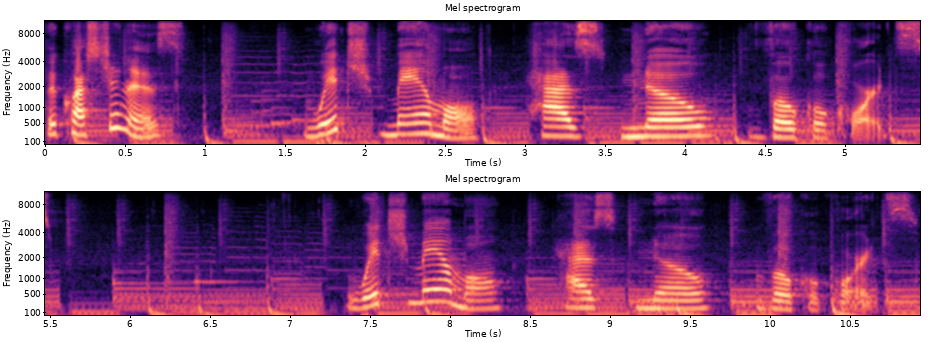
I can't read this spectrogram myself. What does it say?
The question is Which mammal has no vocal cords? Which mammal has no vocal cords?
